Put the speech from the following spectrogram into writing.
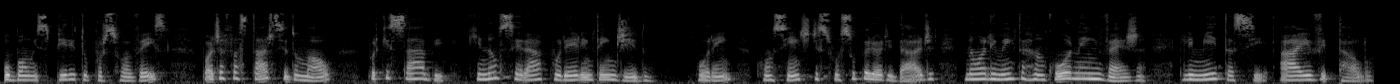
O bom espírito, por sua vez, pode afastar-se do mal porque sabe que não será por ele entendido. Porém, consciente de sua superioridade, não alimenta rancor nem inveja, limita-se a evitá-lo.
